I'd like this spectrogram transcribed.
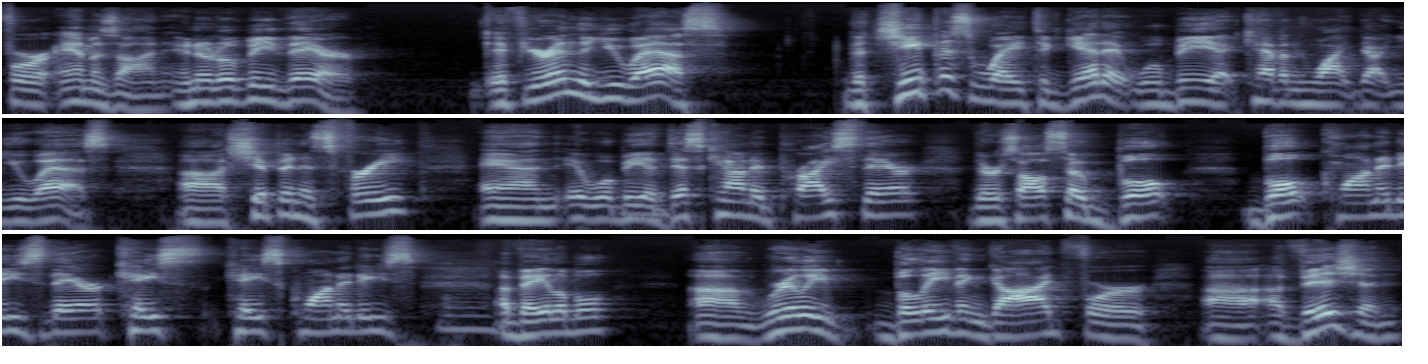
for Amazon, and it'll be there. If you're in the U.S., the cheapest way to get it will be at kevinwhite.us. Uh, shipping is free, and it will be a discounted price there. There's also bulk bulk quantities there, case case quantities available. Uh, really believe in God for uh, a vision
